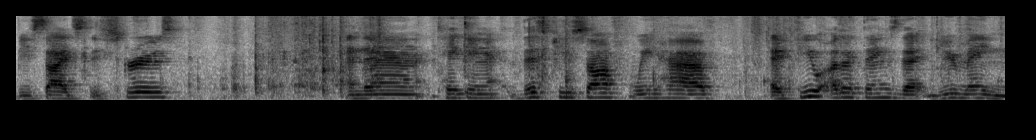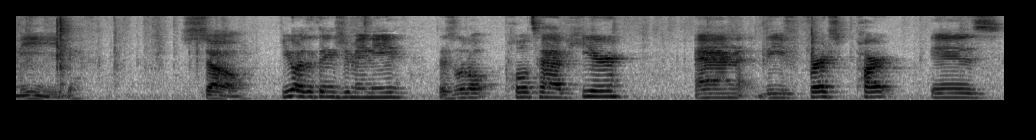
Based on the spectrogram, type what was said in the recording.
besides the screws. And then taking this piece off, we have a few other things that you may need. So, a few other things you may need. There's a little pull tab here. And the first part is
